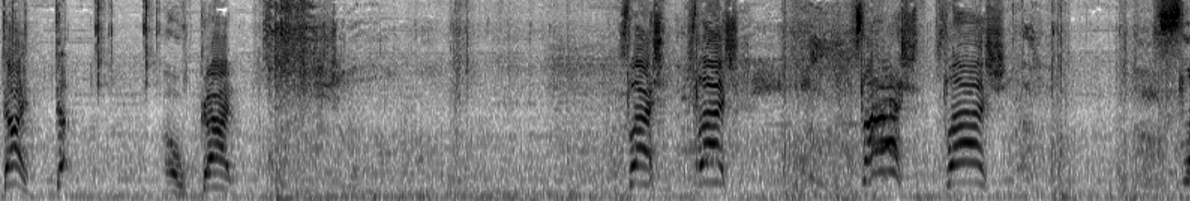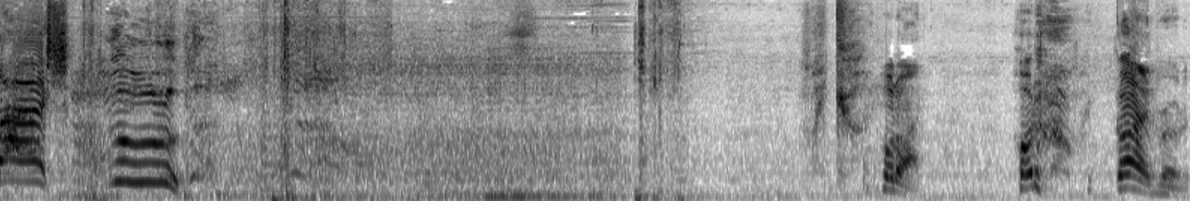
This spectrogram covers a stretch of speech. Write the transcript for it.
Die! Die! Oh God! Slash! Slash! Slash! Slash! Slash! Ooh! Oh my God! Hold on! Hold on! Oh my God, bro!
